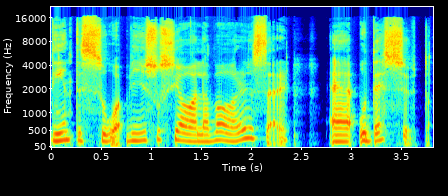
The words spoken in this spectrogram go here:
det är inte så, vi är sociala varelser. Eh, och dessutom,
